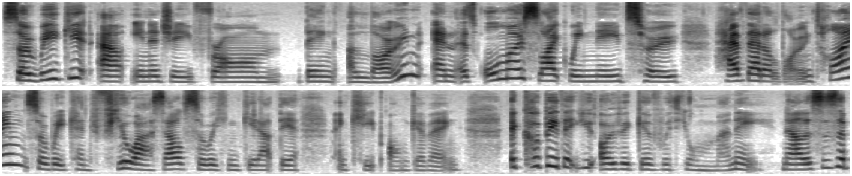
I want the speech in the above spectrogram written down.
So we get our energy from being alone, and it's almost like we need to have that alone time so we can fuel ourselves, so we can get out there and keep on giving. It could be that you overgive with your money. Now, this is a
